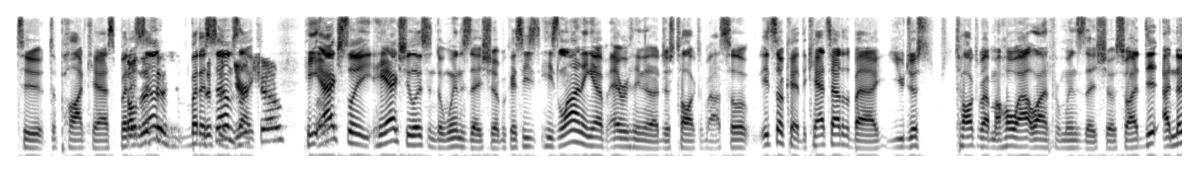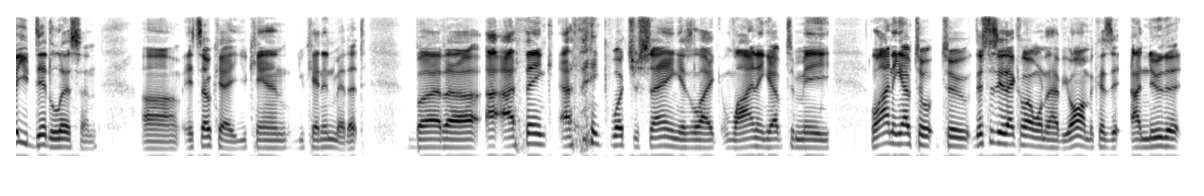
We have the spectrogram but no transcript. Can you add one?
to, to podcasts. But oh, it sounds, is, but it sounds like show? he actually he actually listened to Wednesday's show because he's he's lining up everything that I just talked about. So it's okay. The cat's out of the bag. You just talked about my whole outline from Wednesday's show, so I did. I know you did listen. Uh, it's okay. You can you can admit it, but uh, I, I, think I think what you're saying is like lining up to me, lining up to to this is exactly why I wanted to have you on because it, I knew that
